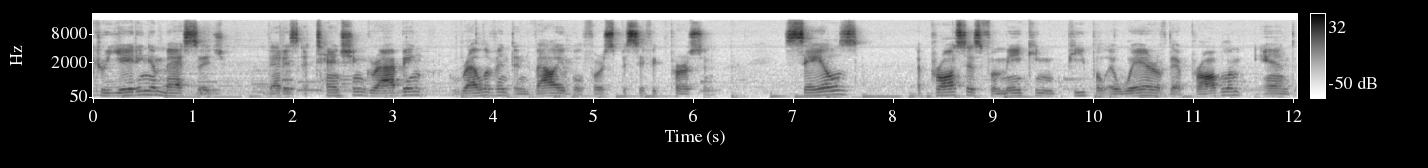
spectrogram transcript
creating a message that is attention grabbing, relevant and valuable for a specific person. Sales, a process for making people aware of their problem and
